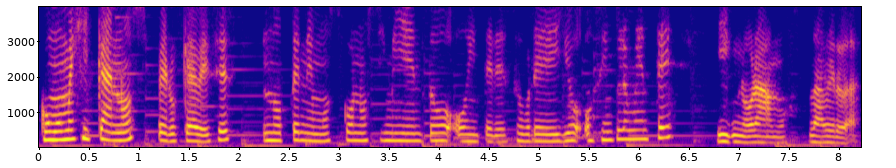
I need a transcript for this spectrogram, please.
como mexicanos, pero que a veces no tenemos conocimiento o interés sobre ello o simplemente ignoramos la verdad.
